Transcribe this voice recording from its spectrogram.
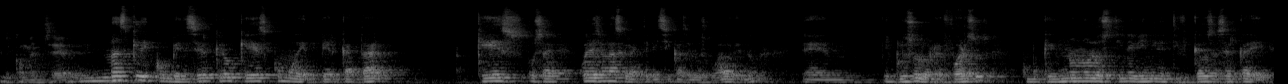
De convencer. Más que de convencer, creo que es como de percatar qué es, o sea, cuáles son las características de los jugadores, ¿no? Em, incluso los refuerzos, como que uno no los tiene bien identificados acerca de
